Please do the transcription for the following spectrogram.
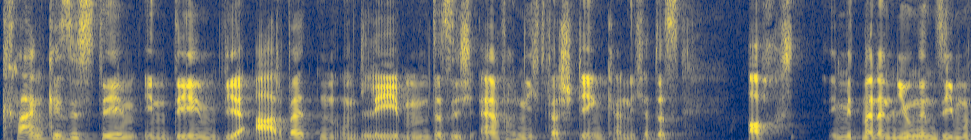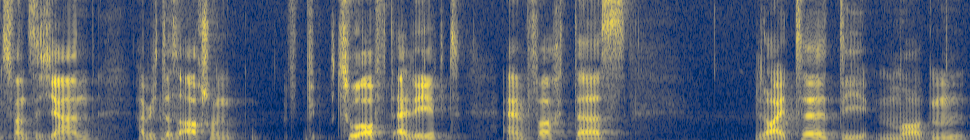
kranke System, in dem wir arbeiten und leben, das ich einfach nicht verstehen kann. Ich habe das auch mit meinen jungen 27 Jahren, habe ich das auch schon zu oft erlebt, einfach, dass Leute, die mobben,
